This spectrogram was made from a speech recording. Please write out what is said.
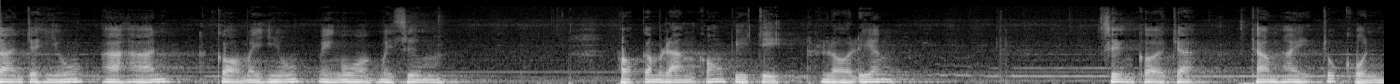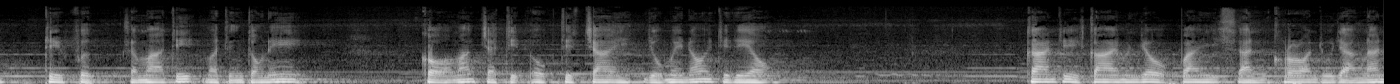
การจะหิวอาหารก็ไม่หิวไม่ง่วงไม่ซึม เพราะกำลังของปีติหล่อเลี้ยง ซึ่งก็จะทำให้ทุกคนที่ฝึกสมาธิมาถึงตรงนี้ ก็มักจะจิตอกจิตใจอยู่ไม่น้อยทีเดียว การที่กายมันโยกไปสั่นคลอนอยู่อย่างนั้น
